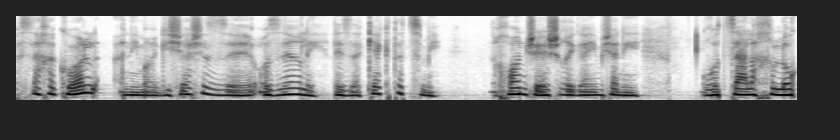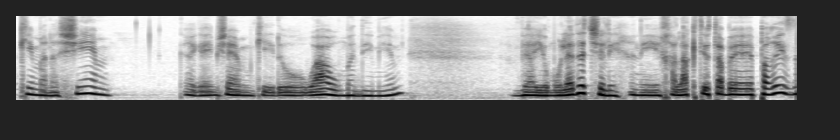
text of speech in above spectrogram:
בסך הכל אני מרגישה שזה עוזר לי לזקק את עצמי. נכון שיש רגעים שאני רוצה לחלוק עם אנשים, רגעים שהם כאילו, וואו, מדהימים. והיום הולדת שלי, אני חלקתי אותה בפריז,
